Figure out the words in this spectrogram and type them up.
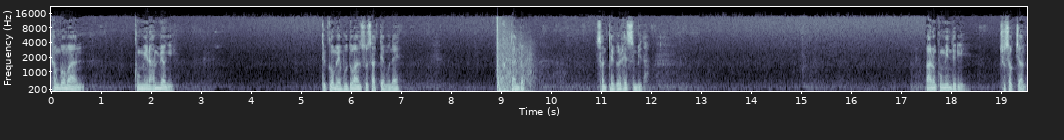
평범한 국민 한 명이 특검의 무도한 수사 때문에 극단적 선택을 했습니다. 많은 국민들이 추석 전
